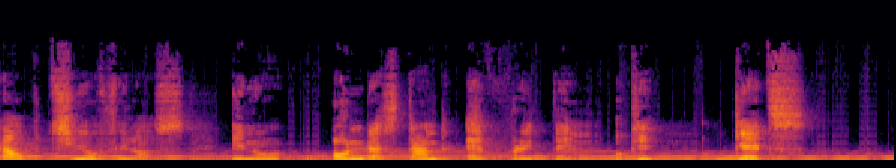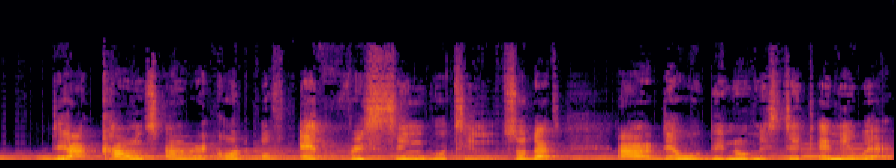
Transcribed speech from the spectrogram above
help Theophilus, you know, understand everything, okay? Get the accounts and record of every single thing so that uh, there will be no mistake anywhere.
